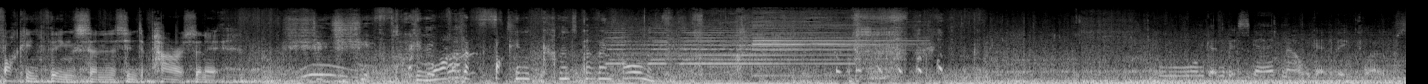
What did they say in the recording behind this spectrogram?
fucking thing's sending us into Paris, isn't it? Shit, shit, fucking, what are the fucking cunts going on? Oh, I'm getting a bit scared now. We're getting a bit close.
